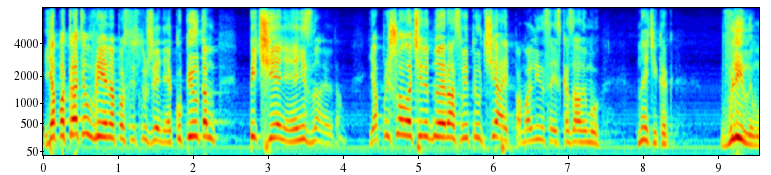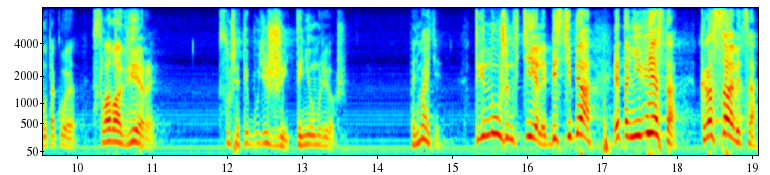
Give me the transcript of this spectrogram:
Я потратил время после служения, я купил там печенье, я не знаю там. Я пришел в очередной раз, выпил чай, помолился и сказал ему, знаете, как влил ему такое слова веры. Слушай, ты будешь жить, ты не умрешь. Понимаете? Ты нужен в теле. Без тебя эта невеста, красавица,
